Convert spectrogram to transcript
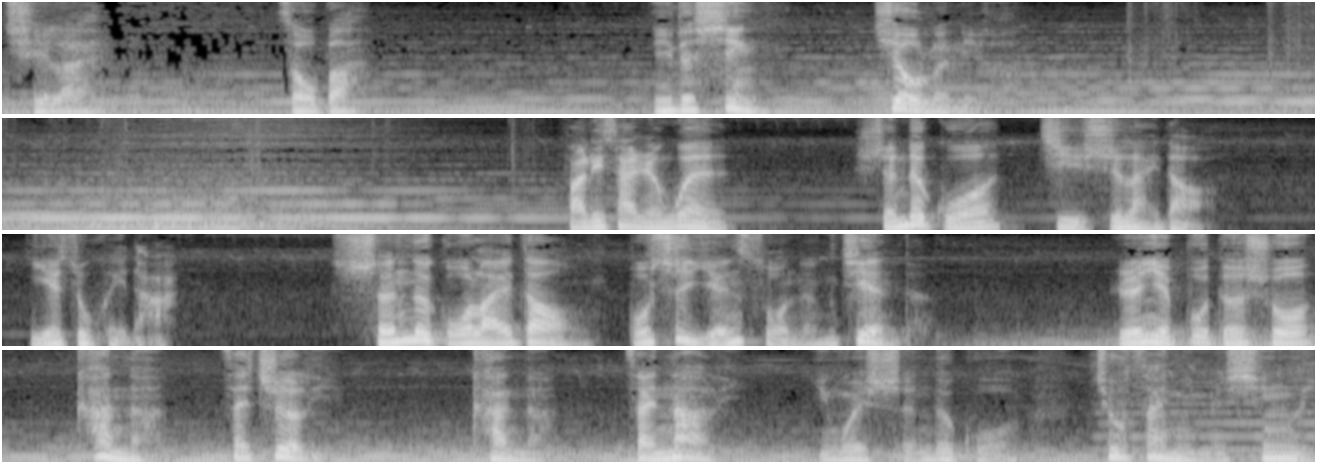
起来，走吧。你的信救了你了。法利赛人问：“神的国几时来到？”耶稣回答：“神的国来到，不是眼所能见的，人也不得说：看哪，在这里；看哪，在那里。因为神的国就在你们心里。”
